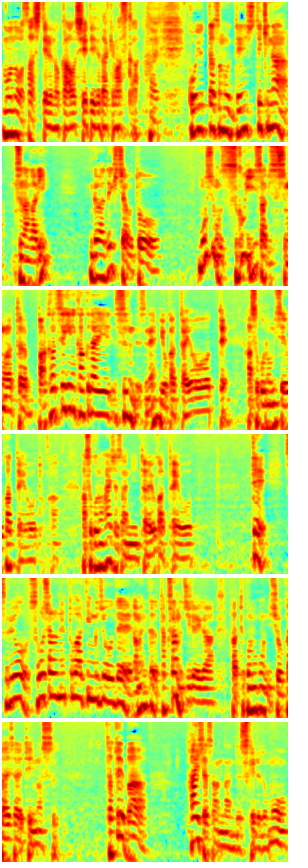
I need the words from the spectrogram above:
ものを指しているのか教えていただけますか？はい、こういったその電子的なつながりができちゃうともしもすごいいいサービスしてもらったら爆発的に拡大するんですね「よかったよ」って「あそこのお店よかったよ」とか「あそこの歯医者さんに行ったらよかったよ」でそれをソーシャルネットワーキング上でアメリカでたくさんの事例があってこの本に紹介されています。例えば歯医者さんなんですけれども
